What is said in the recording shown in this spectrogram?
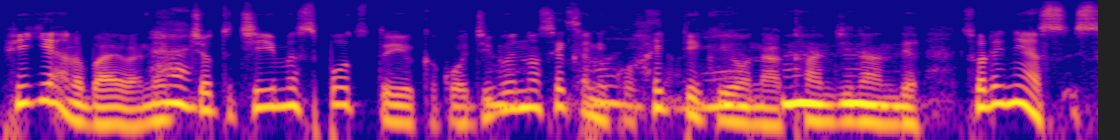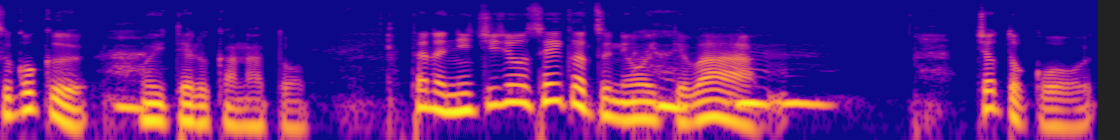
フィギュアの場合はね、はい。ちょっとチームスポーツというかこう自分の世界にこううん入っていくような感じなんで、うんそれにはすすごくはい。向いてるかなと。ただ日常生活においては、うんちょっとこう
